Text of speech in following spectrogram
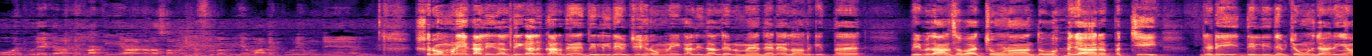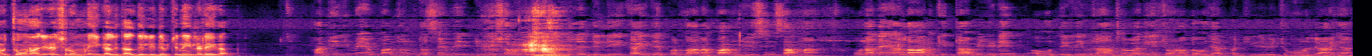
ਉਹ ਵੀ ਪੂਰੇ ਕਰਾਂਗੇ, ਬਾਕੀ ਆਉਣ ਵਾਲਾ ਸਮਾਂ ਹੀ ਦੱਸੂਗਾ ਵੀ ਇਹ ਵਾਅਦੇ ਪੂਰੇ ਹੁੰਦੇ ਆ ਜਾਂ ਨਹੀਂ। ਸ਼੍ਰੋਮਣੀ ਅਕਾਲੀ ਦਲ ਦੀ ਗੱਲ ਕਰਦੇ ਹਾਂ ਦਿੱਲੀ ਦੇ ਵਿੱਚ ਸ਼੍ਰੋਮਣੀ ਅਕਾਲੀ ਦਲ ਦੇ ਨੁਮਾਇੰਦੇ ਨੇ ਐਲਾਨ ਕੀਤਾ ਹੈ ਵੀ ਵਿਧਾਨ ਸਭਾ ਚੋਣਾਂ 2025 ਜਿਹੜੀ ਦਿੱਲੀ ਦੇ ਵਿੱਚ ਹੋਣ ਜਾ ਰਹੀਆਂ, ਉਹ ਚੋਣਾਂ ਜਿਹੜੇ ਸ਼੍ਰੋਮਣੀ ਅਕਾਲੀ ਦਲ ਦਿੱਲੀ ਦੇ ਵਿੱਚ ਨਹੀਂ ਲੜੇਗਾ? ਹਾਂਜੀ, ਜਿਵੇਂ ਆਪਾਂ ਤੁਹਾਨੂੰ ਦੱਸਿਆ ਵੀ ਜਿਹੜੀ ਸ਼੍ਰੋਮਣੀ ਅਕਾਲੀ ਦਲ ਦੇ ਦਿੱਲੀ ਇਕਾਈ ਦੇ ਪ੍ਰਧਾਨ ਆ ਪਰਮਜੀਤ ਸਿੰਘ ਸਰਨਾ, ਉਹਨਾਂ ਨੇ ਐਲਾਨ ਕੀਤਾ ਵੀ ਜਿਹੜੇ ਉਹ ਦਿੱਲੀ ਵਿਧਾਨ ਸਭਾ ਦੀਆਂ ਚੋਣਾਂ 2025 ਦੇ ਵਿੱਚ ਹੋਣ ਜਾ ਰਹੀਆਂ,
